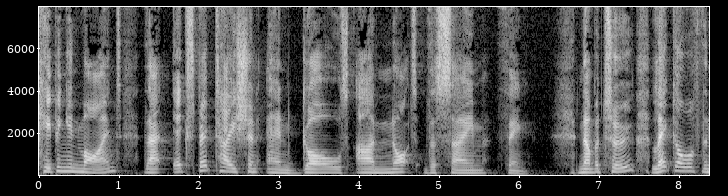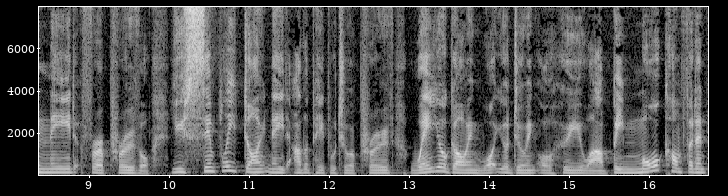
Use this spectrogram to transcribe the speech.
Keeping in mind that expectation and goals are not the same thing. Number two, let go of the need for approval. You simply don't need other people to approve where you're going, what you're doing, or who you are. Be more confident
